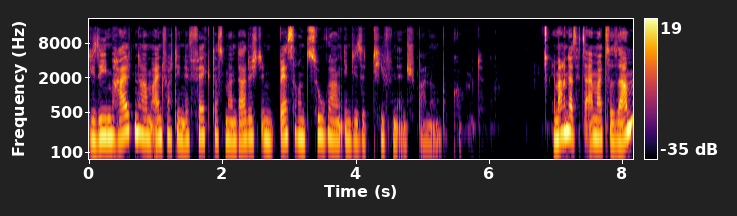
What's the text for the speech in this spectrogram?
Die sieben halten haben einfach den Effekt, dass man dadurch den besseren Zugang in diese tiefen Entspannung bekommt. Wir machen das jetzt einmal zusammen.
